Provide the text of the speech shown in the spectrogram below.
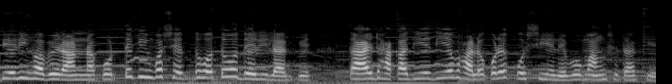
দেরি হবে রান্না করতে কিংবা সেদ্ধ হতেও দেরি লাগবে। তাই ঢাকা দিয়ে দিয়ে ভালো করে কষিয়ে নেব মাংসটাকে।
